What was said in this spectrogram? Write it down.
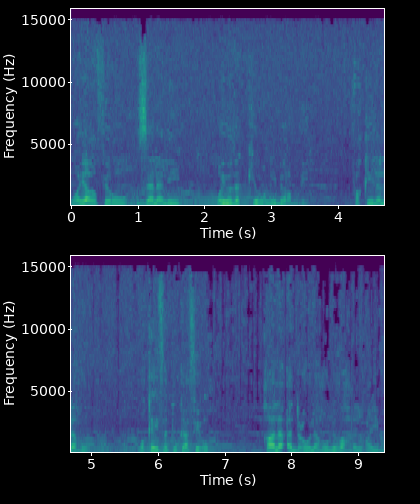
ويغفر زللي ويذكرني بربي. فقيل له وكيف تكافئه؟ قال أدعو له بظهر الغيب.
